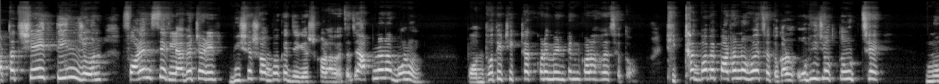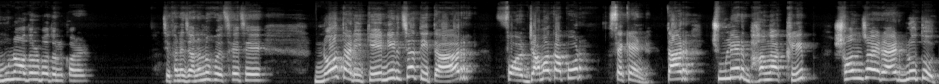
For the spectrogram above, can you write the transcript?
অর্থাৎ সেই তিনজন ফরেন্সিক ল্যাবরেটরির বিশেষজ্ঞকে জিজ্ঞেস করা হয়েছে যে আপনারা বলুন, পদ্ধতি ঠিকঠাক করে মেনটেন করা হয়েছে তো? ঠিকঠাক ভাবে পাঠানো হয়েছে তো? কারণ অভিযোগ তো উঠছে, নমুনা অদল বদল করার। যেখানে জানানো হয়েছে যে ন তারিখে নির্যাতিতার জামা কাপড় সেকেন্ড তার চুলের ভাঙা ক্লিপ সঞ্জয় রায়ের ব্লুটুথ।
